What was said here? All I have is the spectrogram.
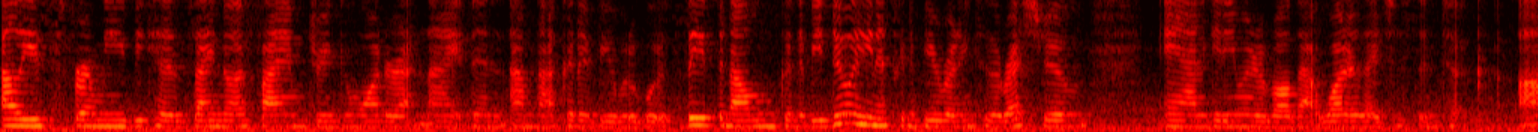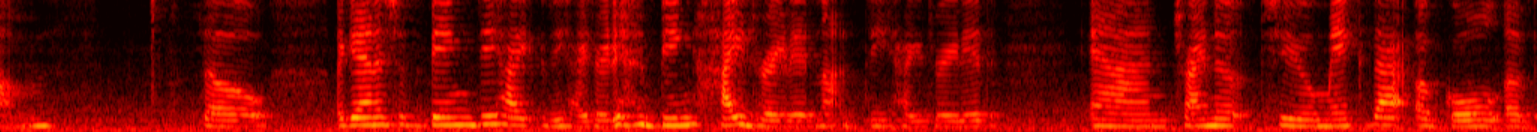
at least for me because I know if I'm drinking water at night then I'm not going to be able to go to sleep and I'm going to be doing it's going to be running to the restroom and getting rid of all that water that I just took. Um, so again, it's just being dehy dehydrated, being hydrated, not dehydrated, and trying to, to make that a goal of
